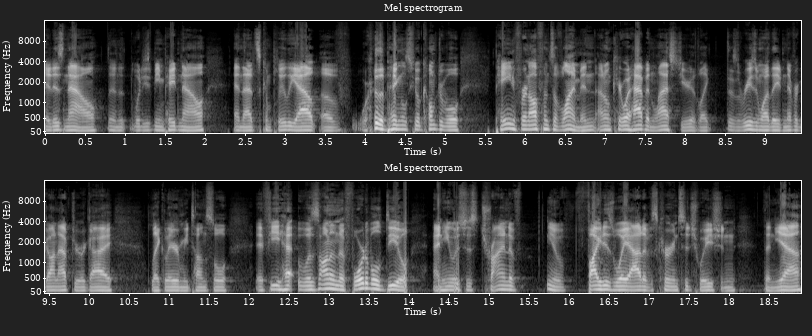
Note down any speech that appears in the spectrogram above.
it is now, than what he's being paid now, and that's completely out of where the Bengals feel comfortable paying for an offensive lineman. I don't care what happened last year. Like there's a reason why they've never gone after a guy like Laremy Tunsil. If he ha- was on an affordable deal and he was just trying to, you know, fight his way out of his current situation, then yeah,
